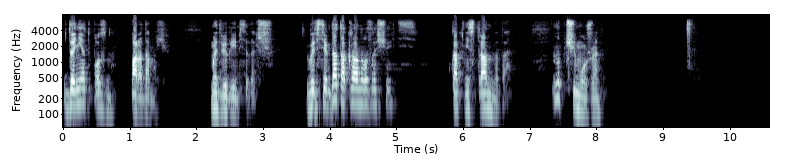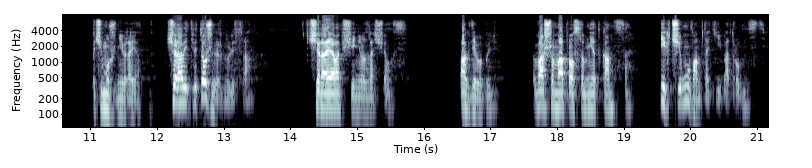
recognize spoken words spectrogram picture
Да нет, поздно. Пора домой. Мы двигаемся дальше. Вы всегда так рано возвращаетесь? Как ни странно, да. Ну почему же? Почему же невероятно? Вчера ведь вы тоже вернулись рано. Вчера я вообще не возвращалась. А где вы были? Вашим вопросам нет конца. И к чему вам такие подробности?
